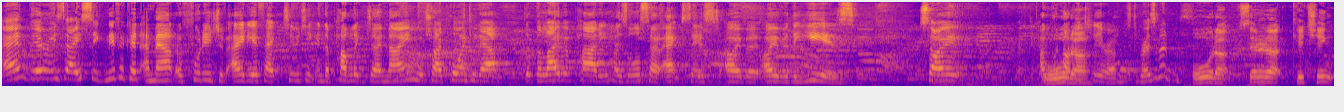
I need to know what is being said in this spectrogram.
and there is a significant amount of footage of ADF activity in the public domain, which I pointed out that the Labor Party has also accessed over, over the years. So I could Order. not be clearer, Mr President. Order. Senator Kitching.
